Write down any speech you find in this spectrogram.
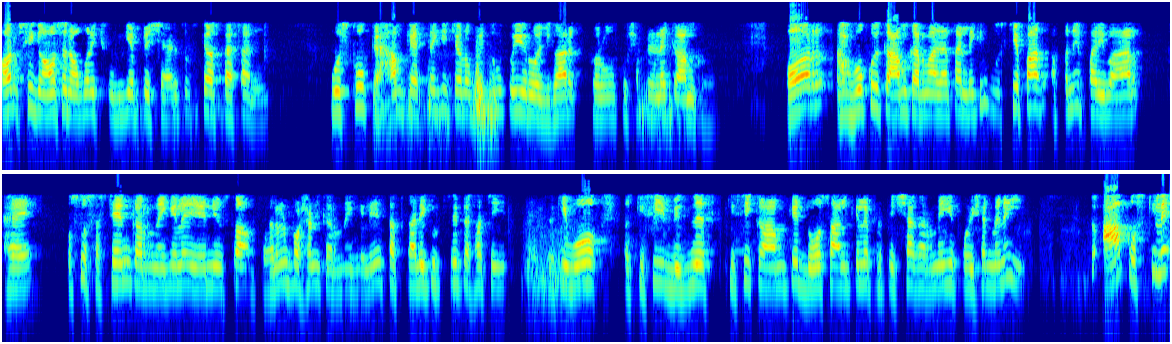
और उसकी गाँव से नौकरी छूट गई अपने शहर तो उसके पास पैसा नहीं। उसको हम कहते हैं कि चलो भाई तुम कोई रोज़गार करो, कुछ अपने लिए काम करो। और वो कोई काम करना चाहता है, लेकिन उसके पास अपने परिवार है, उसको सस्टेन करने के लिए, यानी उसका भरण पोषण करने के लिए तत्कालिक रूप से पैसा चाहिए। क्योंकि वो किसी बिज़नेस किसी काम के दो साल के लिए प्रतीक्षा करने की पोजिशन में नहीं है। तो आप उसके लिए,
